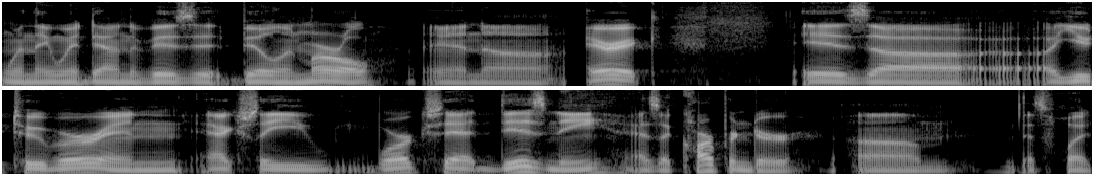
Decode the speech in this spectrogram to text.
when they went down to visit Bill and Merle. And uh, Eric is uh, a YouTuber and actually works at Disney as a carpenter. Um, that's what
